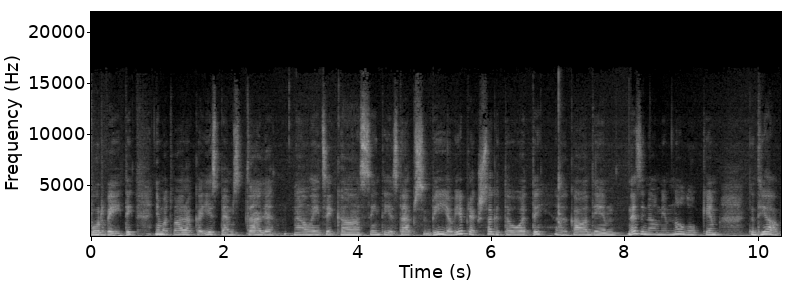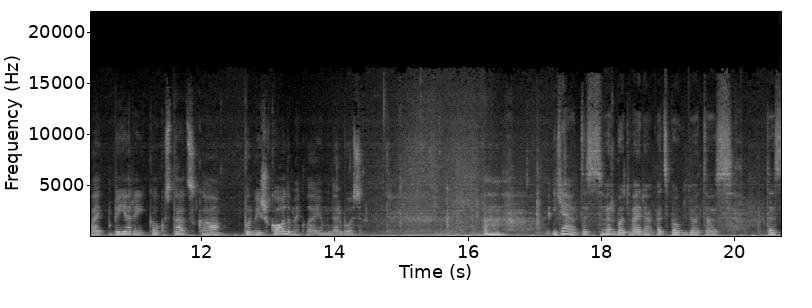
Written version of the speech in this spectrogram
purvīti, ņemot vērā, ka iespējams daļa līdzīgi kā Sintijas darbs bija jau iepriekš sagatavoti kādiem nezināmiem nolūkiem, tad jā, vai bija arī kaut kas tāds kā purvīšu kodu meklējumi darbos? Uh, jā, tas varbūt vairāk atspoguļotos tas,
